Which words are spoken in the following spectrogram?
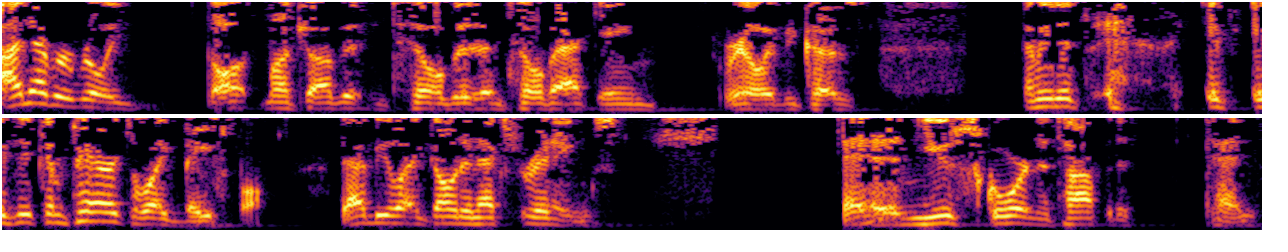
I never really thought much of it until the, until that game, really, because I mean, it's if if you compare it to like baseball, that'd be like going in extra innings, and you score in the top of the tenth,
